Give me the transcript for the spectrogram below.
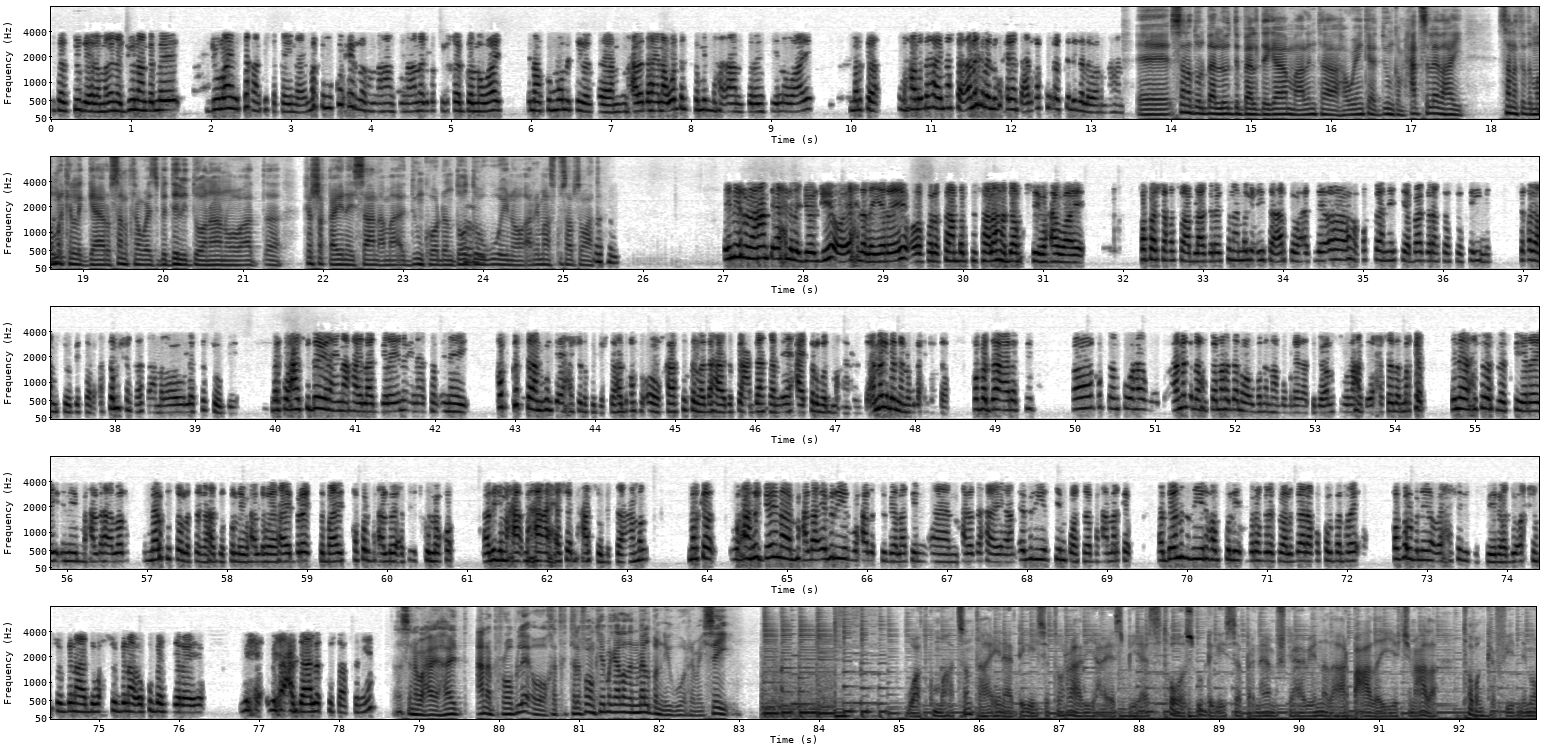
thousand two hela malina june aan dhameey julayna shaqaan ka shaqaynayo marka ma ku xirna run ahaanti in anaga dadka ka qayb galno waaye inaan communityga maxaa la dhahay inaan wadanka ka mid aan dareensiino waaye marka maxaa la dhahay maasha anagana nagu xiran tahay qofka wuxuu iska dhiga le waa run ahaan sanad walbaa loo dabaaldegaa maalinta haweenka adduunka maxaad is leedahay? Sanadka dambe marka la gaaro sanadkan waa isbedeli doonaan oo aad ka shaqaynaysaan ama adduunka oo dhan dooda ugu weyn oo arrimahaas ku saabsan waata. Inii run ahaanta exda la joojiyo oo exda la yareeyo oo for example tusaalahan haddaan kusiiyo waxaa waaye. Qofaa shaqa soo ablaagaraysana magaciisa arkay waxaa isleeya ah qofkaan backgroundkaasoo ka yimid shaqadaa ma karo assumptionkaas camal oo layska soobiyo marka waxaan isku dayaynaa inaan highlight garayno inaasan inay qof kastaan runta ee xashada ku jirta hadda qof oo khaasatan la dhahayo dadka cadaankan ee xay kaligood ma aha runta annaga dhan nagu dhex jirtaa. Qof haddaa aragtid qofkan ku ahaa annaga dhan soomaali dhan waa u badan ahaan bumaleynaa tibi honest run ahaanta ee xashada. Marka inay xashadaas layska yareeyo inay maxaa la meel kastoo la taga hadda kolley waxaa la dhahaa break sabais qof walba waxaa la dhahaa isku noqo. Adiga maxaa maxaa xasha maxaa suubisaa camal marka waxaan rajaynaya maxaa dhaha every year waxaa la suubiya laakiin maxaa la dhahay every year teamka waa soo baxa. Marka at the year hopefully progress waa la gaara qof walban re qof walban inuu xashadiisa isfiiriyo hadduu action suubinayo hadduu wax suubinayo oo ku bees gareeyo wixii cadaalad ku saabsan ya taasina waxay ahayd canab rooble oo khadka telefoonka ee magaalada melbourne iigu warramaysay. Waad ku mahadsan tahay inaad dhegaysato raadiyaha s b s toos u dhegaysa barnaamijka habeenada arbacada iyo jimcada tobanka fiidnimo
